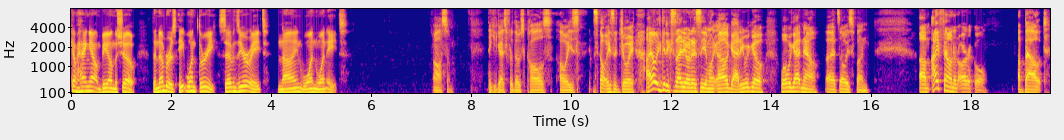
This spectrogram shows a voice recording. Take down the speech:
come hang out and be on the show. The number is 813-708-9118. Awesome. Thank you guys for those calls. Always, it's always a joy. I always get excited when I see them. Like, oh god, here we go. What we got now? Uh, it's always fun. Um, I found an article about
